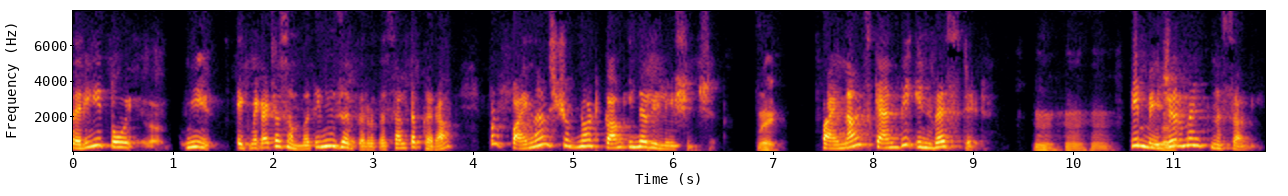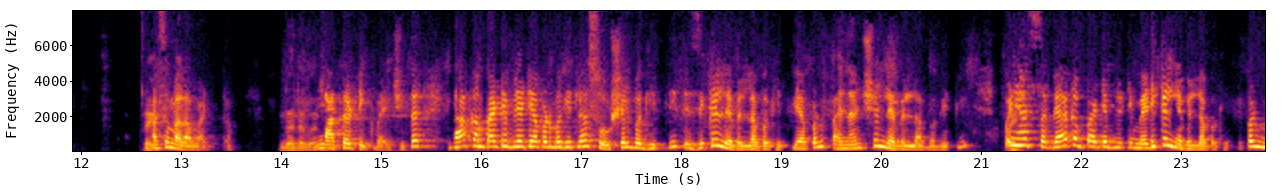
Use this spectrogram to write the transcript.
तरी तो तुम्ही एकमेकाच्या संमतीने जर करत असाल तर करा पण finance should not come in a relationship finance can be invested ती मेजरमेंट नसावी. असं मला वाटतं. बरोबर. नातं टिकवायची. तर ह्या कम्पॅटेबिलिटी आपण बघितल्या सोशल बघितली फिजिकल लेवलला बघितली आपण फायनान्शियल लेवलला बघितली पण ह्या सगळ्या कम्पॅटेबिलिटी मेडिकल लेवलला बघितली. पण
